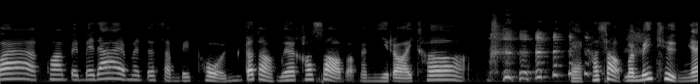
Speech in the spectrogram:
ว่าความเป็นไปได้มันจะสำเร็จผลก็ต่อเมื่อข้อสอบแบบมันมีร้อยข้อ แต่ข้อสอบมันไม่ถึงไง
